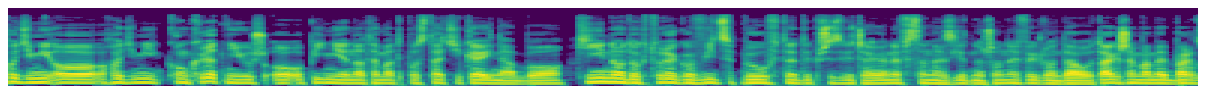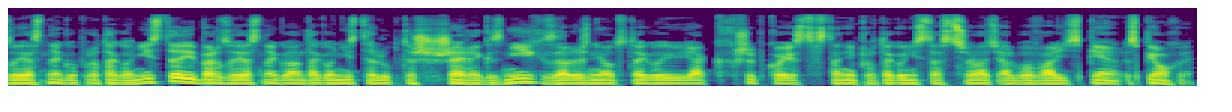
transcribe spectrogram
chodzi mi, o, chodzi mi konkretnie już o opinię na temat postaci Keina, bo kino, do którego widz był wtedy przyzwyczajony w Stanach Zjednoczonych, wyglądało tak, że mamy bardzo jasnego protagonistę i bardzo jasnego antagonistę lub też szereg z nich, zależnie od tego, jak szybko jest w stanie protagonista strzelać albo walić z, pię z piąchy.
